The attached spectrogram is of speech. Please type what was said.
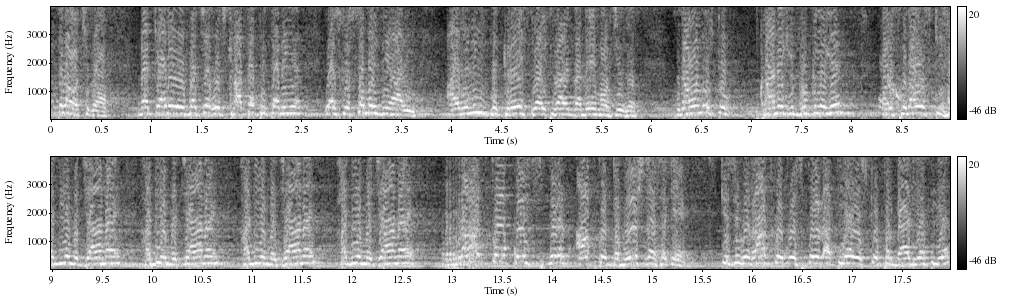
पतला हो चुका है। मैं कह रहा हूँ, वो बच्चा कुछ खाता पीता नहीं है या उसको समझ नहीं आ रही। I release the grace right in the name of Jesus खुदावन उसको खाने की भूख लगे और खुदा उसकी हड्डियों में जान आए, हड्डियों में जान है हड्डियों में जान आए, हड्डियों में जान आए। रात को कोई स्पिरिट आपको दबोच ना सके। किसी को रात को कोई स्पिरिट आती है, उसके ऊपर बैठ जाती है।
